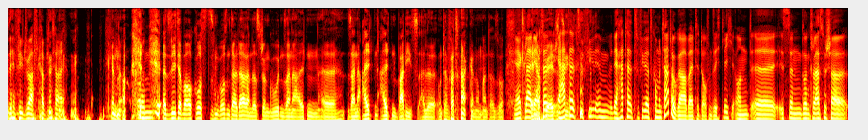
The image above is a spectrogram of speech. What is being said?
sehr viel Draftkapital. genau. Und also liegt aber auch groß, zum großen Teil daran, dass John Gooden seine alten, äh, seine alten, alten Buddies alle unter Vertrag genommen hat. Also ja klar, der hat halt, er hat halt zu viel im, der hat halt zu viel als Kommentator gearbeitet offensichtlich und äh, ist dann so ein klassischer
